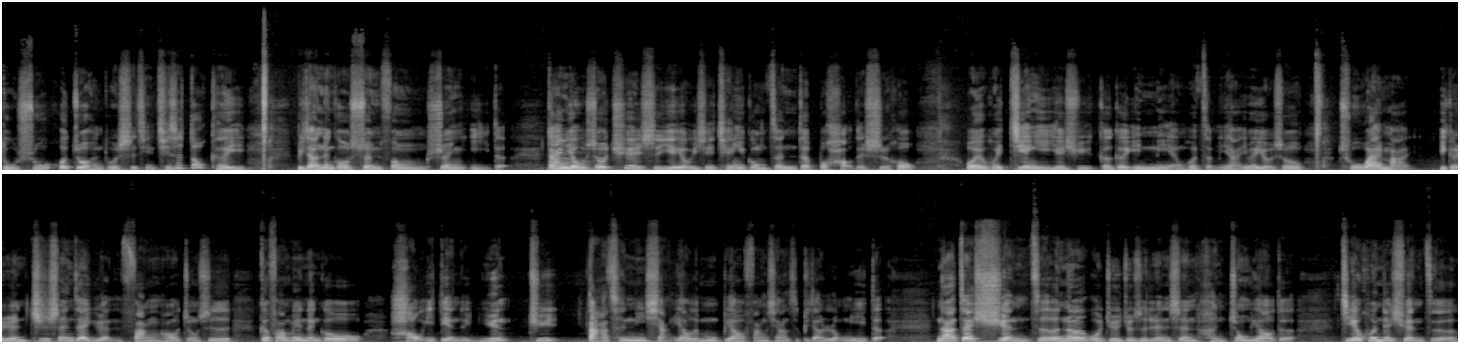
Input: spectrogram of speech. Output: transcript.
读书或做很多事情，其实都可以比较能够顺风顺意的。但有时候确实也有一些迁移宫真的不好的时候。我也会建议，也许隔个一年或怎么样，因为有时候出外嘛，一个人只身在远方哈，总是各方面能够好一点的运，去达成你想要的目标方向是比较容易的。那在选择呢，我觉得就是人生很重要的结婚的选择，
